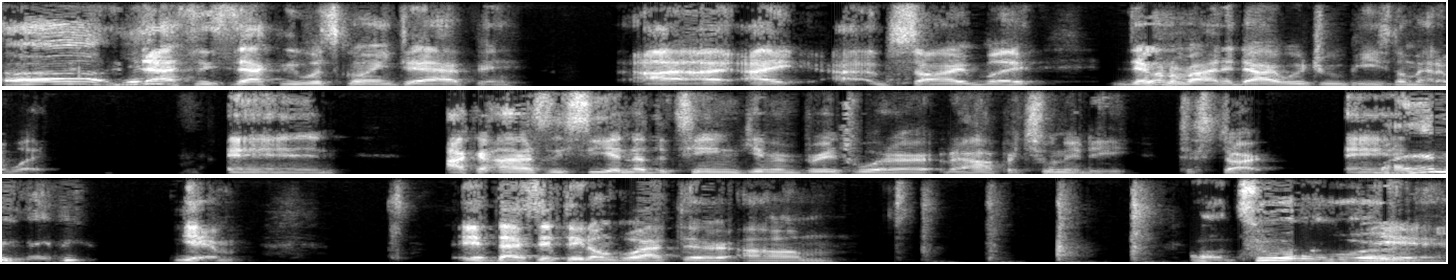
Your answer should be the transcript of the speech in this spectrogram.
uh, yeah. That's exactly what's going to happen. I, I, I, I'm sorry, but they're going to ride and die with Drew Brees no matter what. And I can honestly see another team giving Bridgewater the opportunity to start. And Miami, maybe. Yeah, if that's if they don't go after um. Oh, Tua or yeah,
